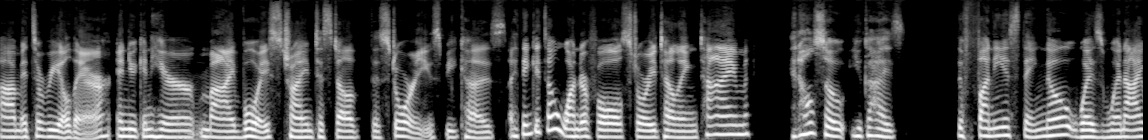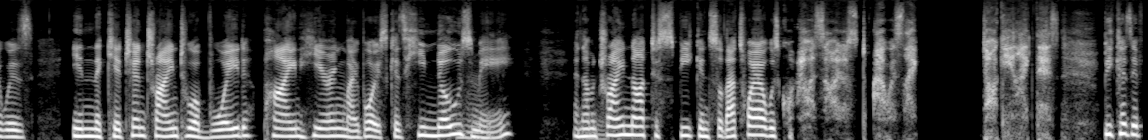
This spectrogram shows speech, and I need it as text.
Um, it's a reel there, and you can hear Mhm. my voice trying to tell the stories because I think it's a wonderful storytelling time. And also, you guys, the funniest thing though was when I was in the kitchen trying to avoid Pine hearing my voice because he knows Mhm. me, and I'm Mhm. trying not to speak, and so that's why I was I was I was, I was like talking like this because if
